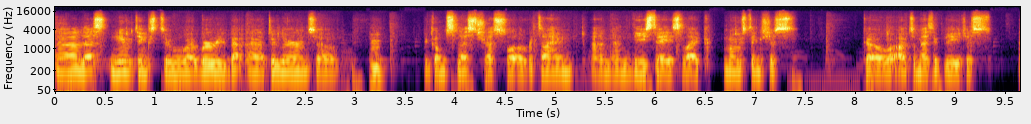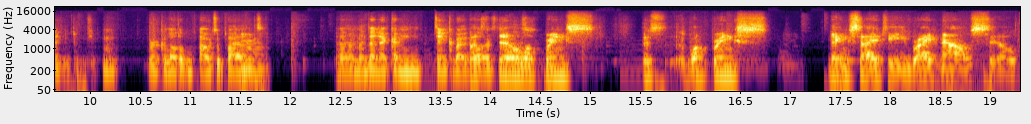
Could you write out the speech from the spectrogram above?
uh, less new things to uh, worry about uh, to learn. So Hmm. it becomes less stressful over time. Um, and these days, like most things, just go automatically. Just work a lot on autopilot, um, and then I can think about But still, what brings what brings the anxiety right now? Still,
